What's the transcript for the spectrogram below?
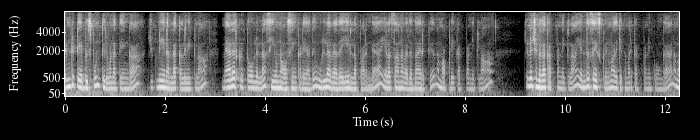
ரெண்டு டேபிள் ஸ்பூன் திருவண்ண தேங்காய் ஜுக்னியை நல்லா கழுவிக்கலாம். மேலே இருக்கிற தோல் எல்லாம் சீவணும் அவசியம் கிடையாது. உள்ள விதையே இல்லை பாருங்கள் இலசான விதை தான் இருக்குது நம்ம அப்படியே கட் பண்ணிக்கலாம். சின்ன சின்னதாக கட் பண்ணிக்கலாம். எந்த சைஸ்க்கு வேணுமோ அதுக்கேற்ற மாதிரி கட் பண்ணிக்கோங்க. நம்ம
